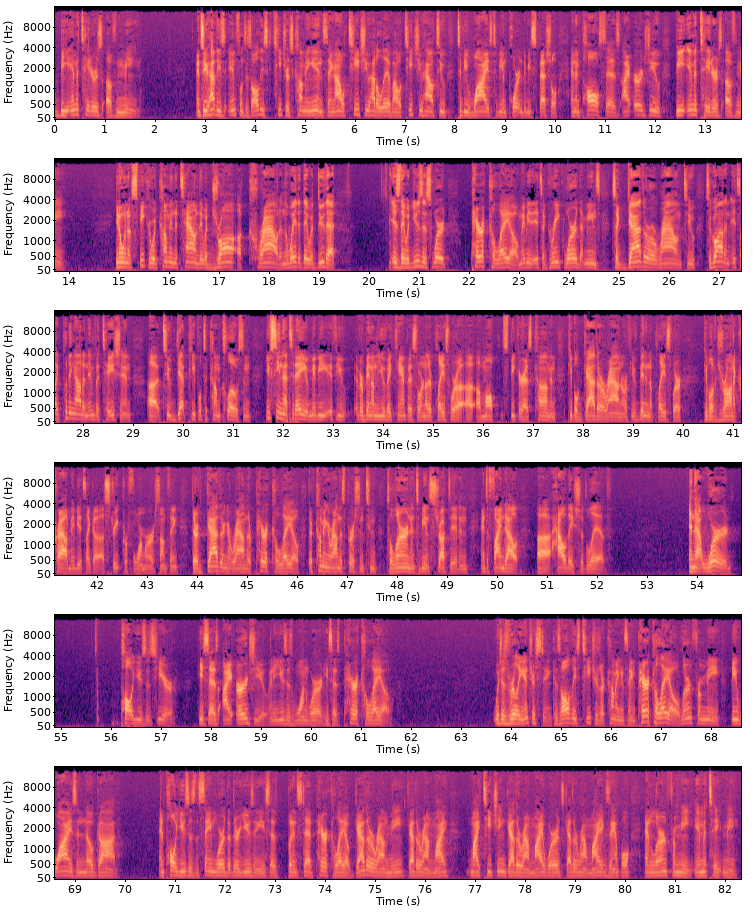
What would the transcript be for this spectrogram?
be imitators of me and so you have these influences, all these teachers coming in saying, I will teach you how to live, I will teach you how to, to be wise, to be important, to be special. And then Paul says, I urge you, be imitators of me. You know, when a speaker would come into town, they would draw a crowd. And the way that they would do that is they would use this word parakaleo. Maybe it's a Greek word that means to gather around, to, to go out and it's like putting out an invitation uh, to get people to come close. And You've seen that today. Maybe if you've ever been on the U of A campus or another place where a, a mall speaker has come and people gather around, or if you've been in a place where people have drawn a crowd, maybe it's like a, a street performer or something. They're gathering around, they're parakaleo. They're coming around this person to, to learn and to be instructed and, and to find out uh, how they should live. And that word Paul uses here he says, I urge you, and he uses one word. He says, parakaleo, which is really interesting because all these teachers are coming and saying, Parakaleo, learn from me, be wise and know God. And Paul uses the same word that they're using. He says, but instead, parakaleo, gather around me, gather around my, my teaching, gather around my words, gather around my example, and learn from me, imitate me.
